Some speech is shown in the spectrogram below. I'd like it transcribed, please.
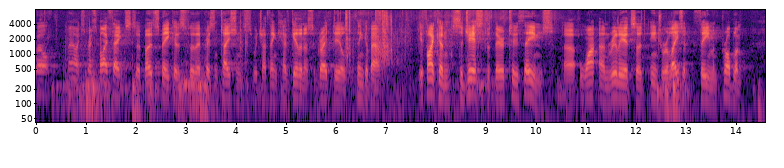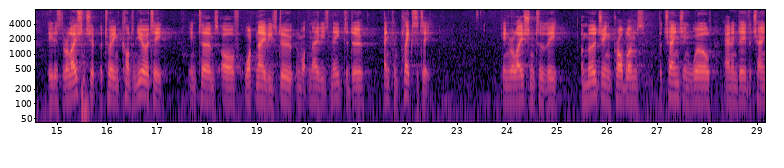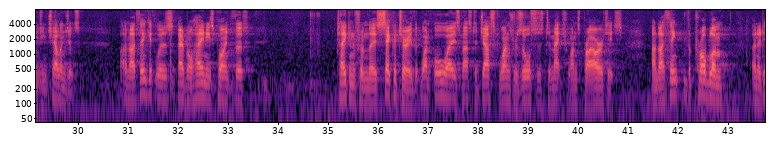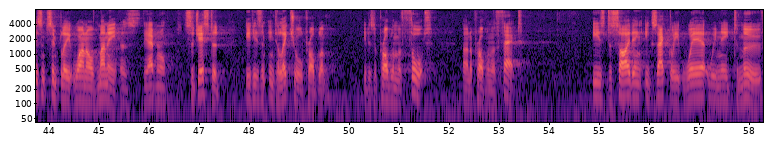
Well, may I express my thanks to both speakers for their presentations, which I think have given us a great deal to think about. If I can suggest that there are two themes, uh, one, and really it's an interrelated theme and problem, it is the relationship between continuity in terms of what navies do and what navies need to do, and complexity in relation to the emerging problems, the changing world, and indeed the changing challenges. And I think it was Admiral Haney's point that, taken from the Secretary, that one always must adjust one's resources to match one's priorities. And I think the problem, and it isn't simply one of money, as the Admiral suggested, it is an intellectual problem, it is a problem of thought and a problem of fact, is deciding exactly where we need to move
